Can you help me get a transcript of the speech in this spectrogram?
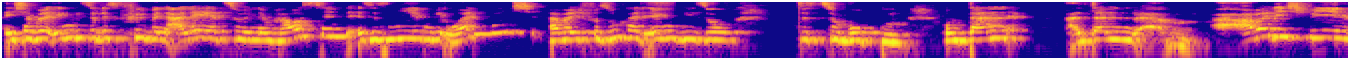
ich habe irgendwie so das Gefühl, wenn alle jetzt so in dem Haus sind, es ist nie irgendwie ordentlich, aber ich versuche halt irgendwie so das zu wuppen und dann dann ähm, arbeite ich wie,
